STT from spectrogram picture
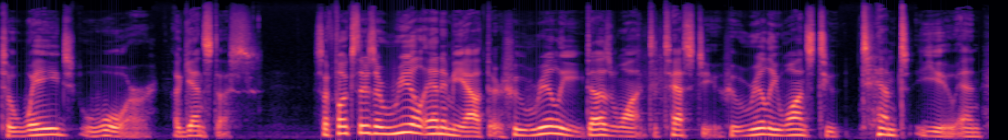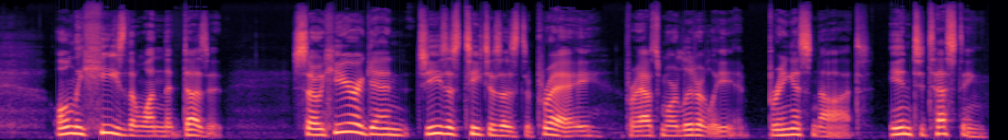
to wage war against us. So, folks, there's a real enemy out there who really does want to test you, who really wants to tempt you, and only He's the one that does it. So, here again, Jesus teaches us to pray, perhaps more literally, bring us not into testing.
